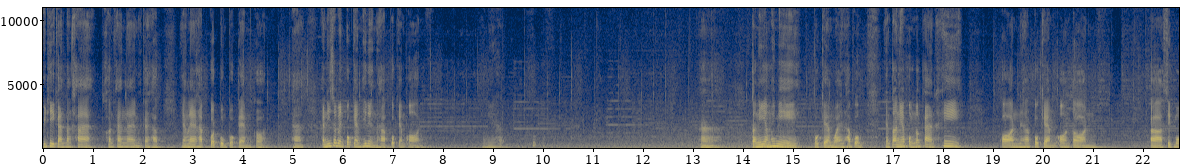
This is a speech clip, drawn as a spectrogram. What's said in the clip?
วิธีการตั้งค่าค่อนข้างง่ายเหมือนกันครับ อย่างแรกครับกดปุ่มโปรแกรมก่อนนะฮะอันนี้จะเป็นโปรแกรมที่1นะครับโปรแกรม on อย่างนี้นะครับ อ่าตอนนี้ยังไม่มีโปรแกรมไว้นะครับผม อย่างตอนนี้ผมต้องการให้ออนนะครับโปรแกรมออนตอนอ่า10โม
